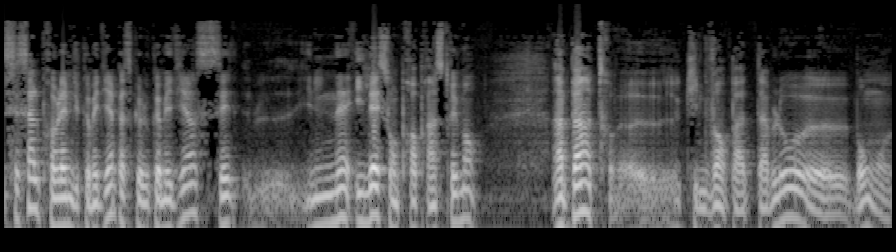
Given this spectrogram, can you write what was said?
c'est ça le problème du comédien, parce que le comédien, c'est, il, n'est- il est son propre instrument. Un peintre euh, qui ne vend pas de tableau, euh, bon, euh,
